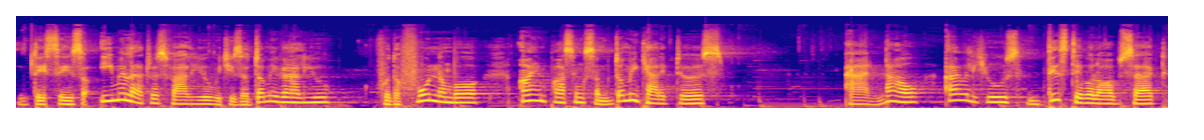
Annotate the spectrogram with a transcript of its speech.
This is the email address value which is a dummy value. For the phone number, I am passing some dummy characters. And now I will use this table object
